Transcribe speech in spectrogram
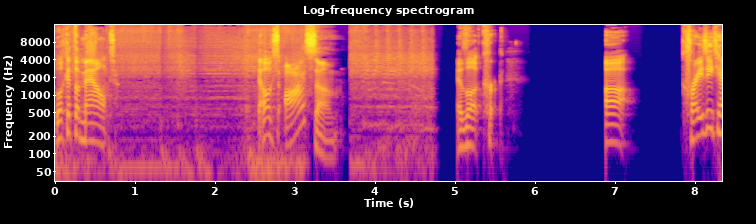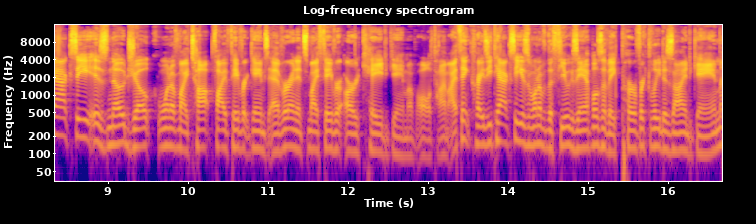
Look at the mount. That looks awesome. And look, uh, Crazy Taxi is no joke one of my top five favorite games ever, and it's my favorite arcade game of all time. I think Crazy Taxi is one of the few examples of a perfectly designed game,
